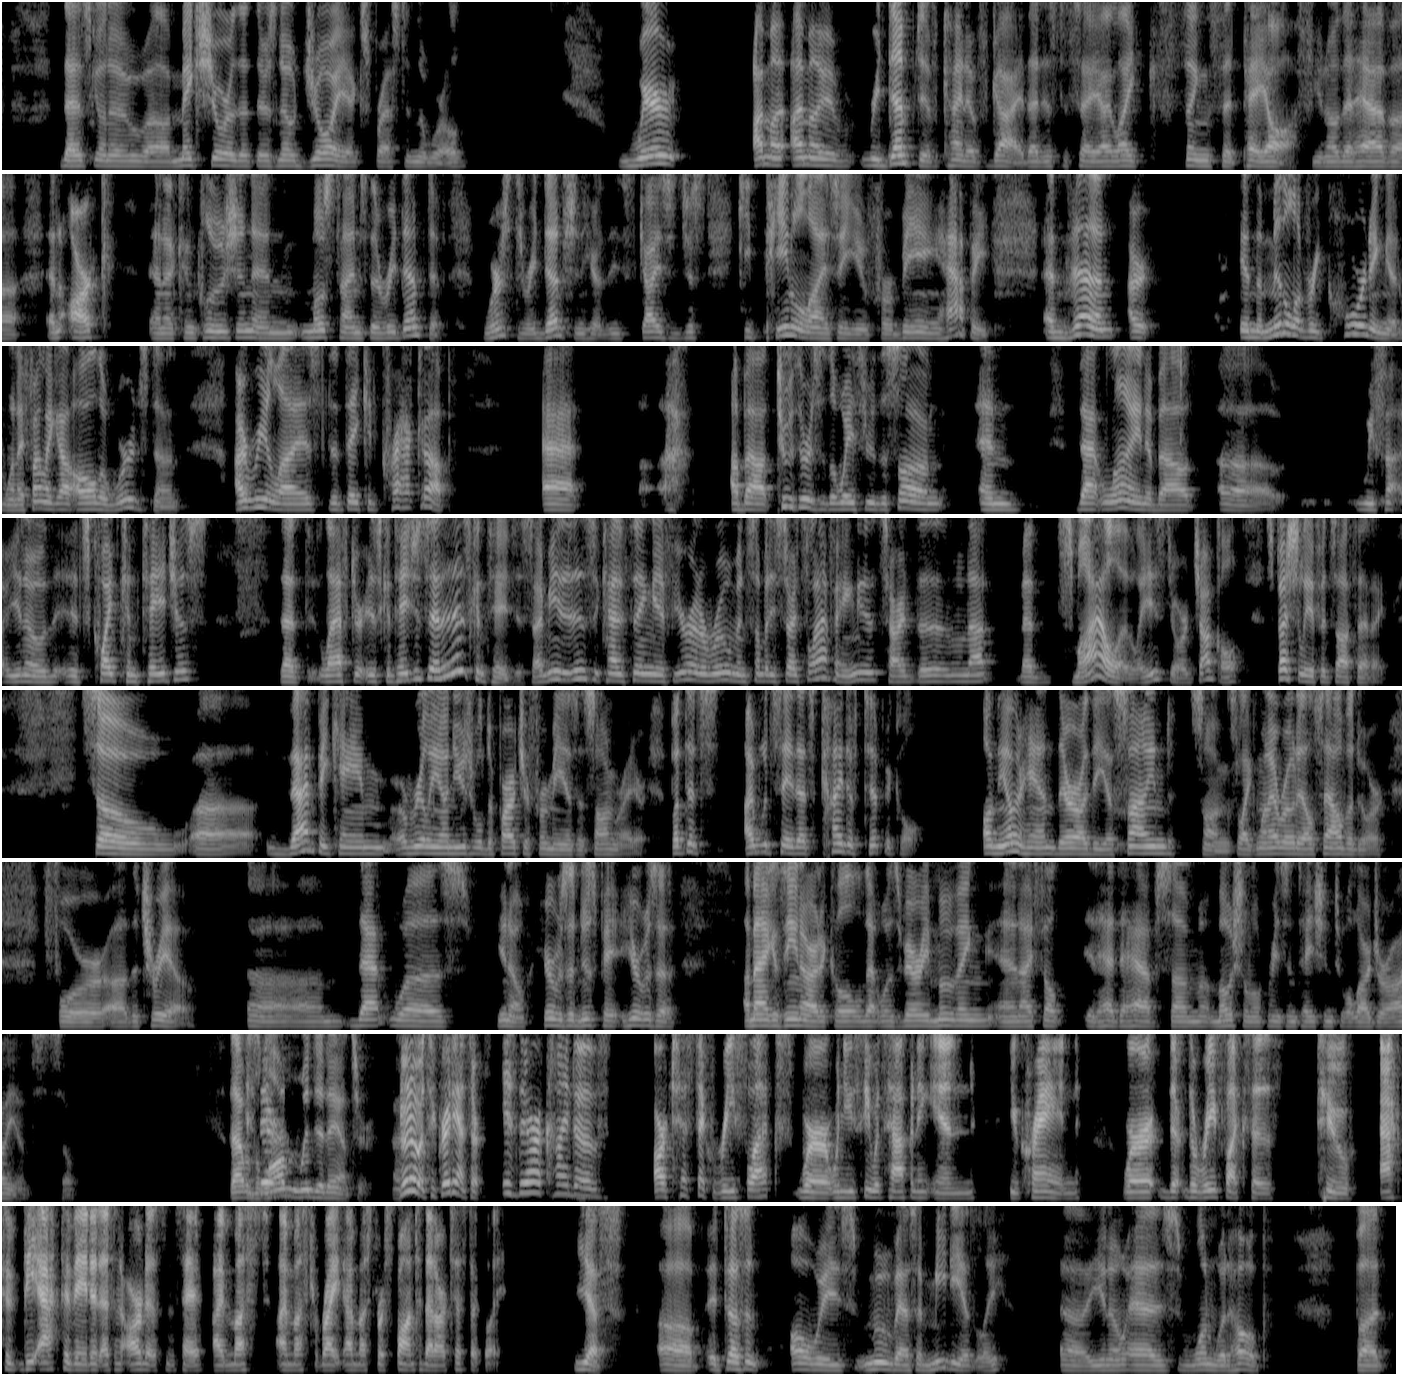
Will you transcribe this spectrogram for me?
that is going to uh, make sure that there's no joy expressed in the world. Where I'm a I'm a redemptive kind of guy. That is to say, I like things that pay off, you know, that have a, an arc and a conclusion, and most times they're redemptive. Where's the redemption here? These guys just keep penalizing you for being happy. And then I, in the middle of recording it, when I finally got all the words done, I realized that they could crack up at uh, about two thirds of the way through the song, and that line about uh, we, you know, it's quite contagious that laughter is contagious and it is contagious. I mean it is the kind of thing if you're in a room and somebody starts laughing it's hard to not smile at least or chuckle especially if it's authentic so uh, that became a really unusual departure for me as a songwriter. But that's i would say that's kind of typical. On the other hand there are the assigned songs like when i wrote el salvador for uh, the trio. Um, that was you know here was a newspaper here was a a magazine article that was very moving and i felt it had to have some emotional presentation to a larger audience so that was there, a long-winded answer. No no it's a great answer. Is there a kind of artistic reflex where when you see what's happening in ukraine where the, the reflex is to active be activated as an artist and say i must i must write i must respond to that artistically yes. Uh, it doesn't always move as immediately uh, you know as one would hope but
